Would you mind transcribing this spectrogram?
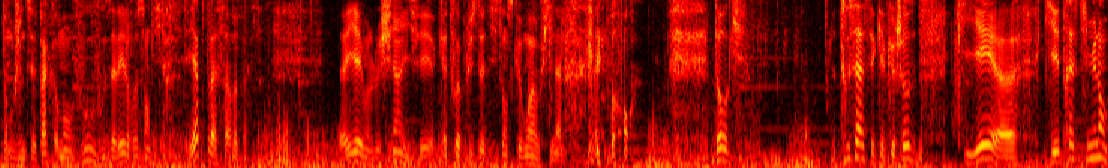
Donc je ne sais pas comment vous, vous allez le ressentir. Et hop là, ça repasse. Vous voyez, le chien, il fait quatre fois plus de distance que moi au final. Mais bon. Donc, tout ça, c'est quelque chose qui est, euh, qui est très stimulant.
